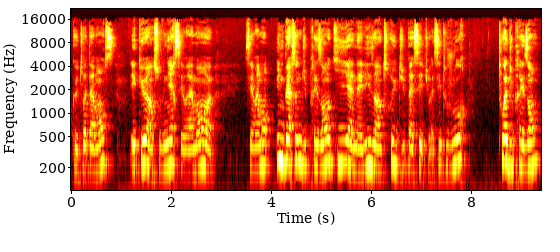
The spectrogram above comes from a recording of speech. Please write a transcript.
que toi t'avances et que un souvenir c'est vraiment euh, c'est vraiment une personne du présent qui analyse un truc du passé, tu vois. C'est toujours toi du présent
